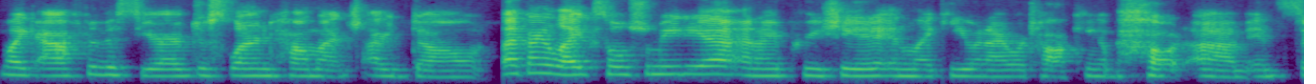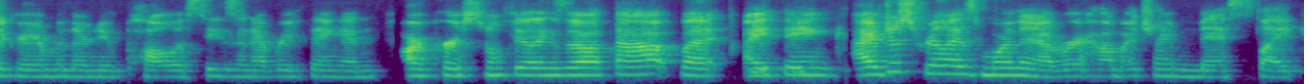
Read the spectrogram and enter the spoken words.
like after this year I've just learned how much I don't like I like social media and I appreciate it. And like you and I were talking about um Instagram and their new policies and everything and our personal feelings about that. But I think I've just realized more than ever how much I miss like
